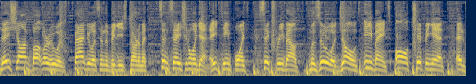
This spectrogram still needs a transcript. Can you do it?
Da'Sean Butler, who was fabulous in the Big East tournament, sensational again. 18 points, six rebounds. Mazzulla, Jones, Ebanks all chipping in and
